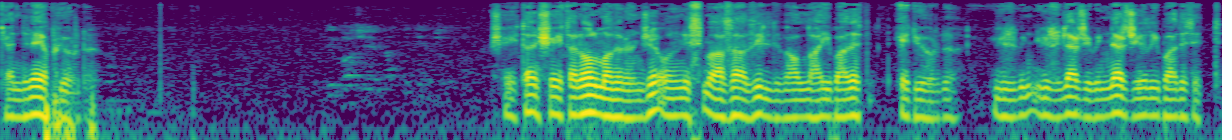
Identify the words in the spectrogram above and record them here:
kendine yapıyordu. Şeytan şeytan olmadan önce onun ismi Azazil'di ve Allah'a ibadet ediyordu. Yüz bin, yüzlerce binlerce yıl ibadet etti.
